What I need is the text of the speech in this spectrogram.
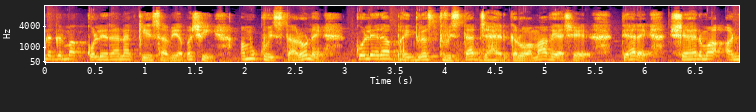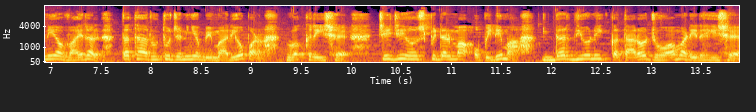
જામનગરમાં કોલેરાના કેસ આવ્યા પછી અમુક વિસ્તારોને કોલેરા ભયગ્રસ્ત વિસ્તાર જાહેર કરવામાં આવ્યા છે. ત્યારે શહેરમાં અન્ય વાયરલ તથા ઋતુજન્ય બીમારીઓ પણ વકરી છે. જીજી હોસ્પિટલમાં ઓપીડીમાં દર્દીઓની કતારો જોવા મળી રહી છે.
